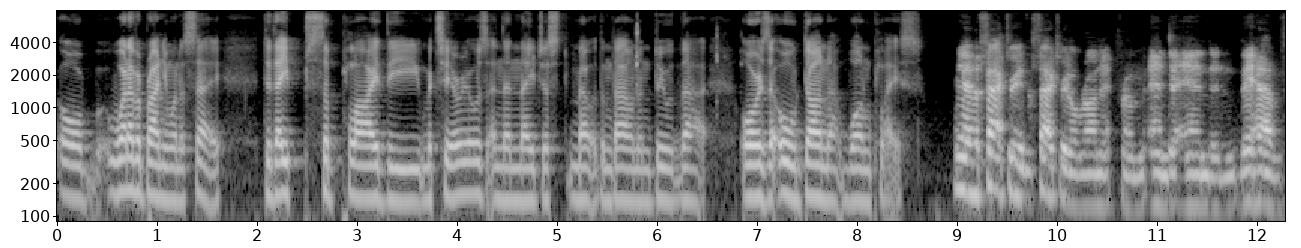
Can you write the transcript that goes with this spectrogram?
or whatever brand you want to say, do they supply the materials and then they just melt them down and do that, or is it all done at one place? Yeah, the factory the factory will run it from end to end, and they have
